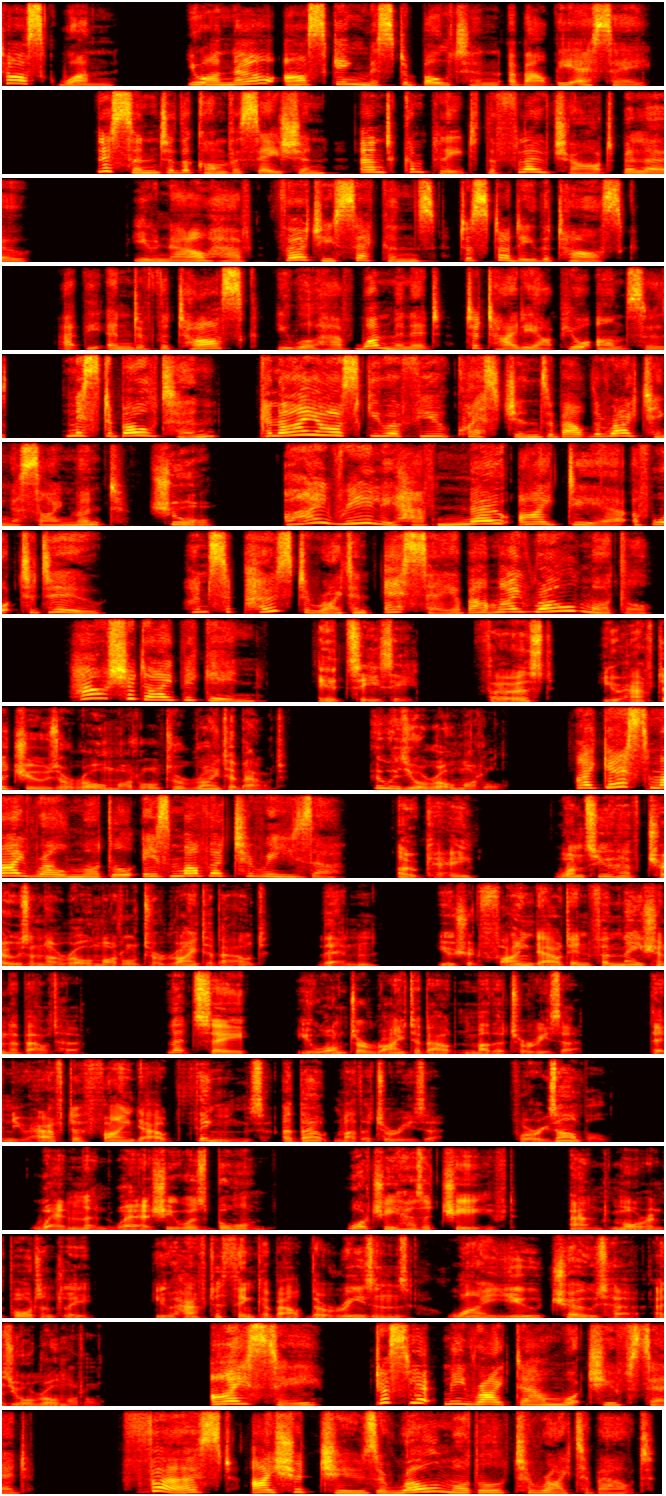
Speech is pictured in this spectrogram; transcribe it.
Task 1. You are now asking Mr. Bolton about the essay. Listen to the conversation and complete the flowchart below. You now have 30 seconds to study the task. At the end of the task, you will have one minute to tidy up your answers. Mr. Bolton, can I ask you a few questions about the writing assignment? Sure. I really have no idea of what to do. I'm supposed to write an essay about my role model. How should I begin? It's easy. First, you have to choose a role model to write about. Who is your role model? I guess my role model is Mother Teresa. OK. Once you have chosen a role model to write about, then you should find out information about her. Let's say you want to write about Mother Teresa. Then you have to find out things about Mother Teresa. For example, when and where she was born, what she has achieved, and more importantly, you have to think about the reasons why you chose her as your role model. I see. Just let me write down what you've said. First, I should choose a role model to write about.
